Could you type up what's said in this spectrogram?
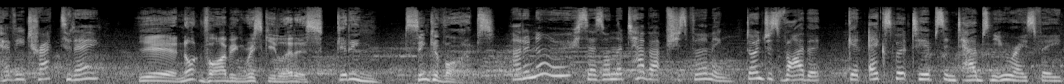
Heavy track today. Yeah, not vibing risky lettuce. Getting sinker vibes. I don't know. Says on the Tab app she's firming. Don't just vibe it. Get expert tips in Tab's new race feed.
